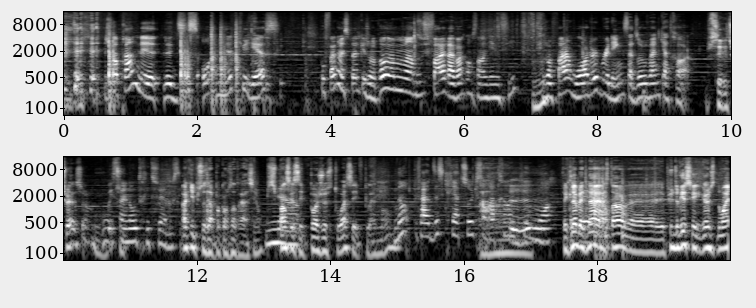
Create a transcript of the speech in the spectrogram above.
je vais prendre le, le 10 autres minutes qui reste pour faire un spell que j'aurais probablement dû faire avant qu'on s'en vienne ici. Mhm. Je vais faire Water Breathing, ça dure 24 heures. C'est rituel, ça? Oui, c'est un autre rituel aussi. Ok, puis ça, ça n'a pas concentration. Puis je pense que c'est pas juste toi, c'est plein de monde. Non, je peux faire 10 créatures qui sont à Ah. 30 pieds de moi. Fait que là, maintenant, à cette heure, il n'y a plus de risque que quelqu'un se noie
